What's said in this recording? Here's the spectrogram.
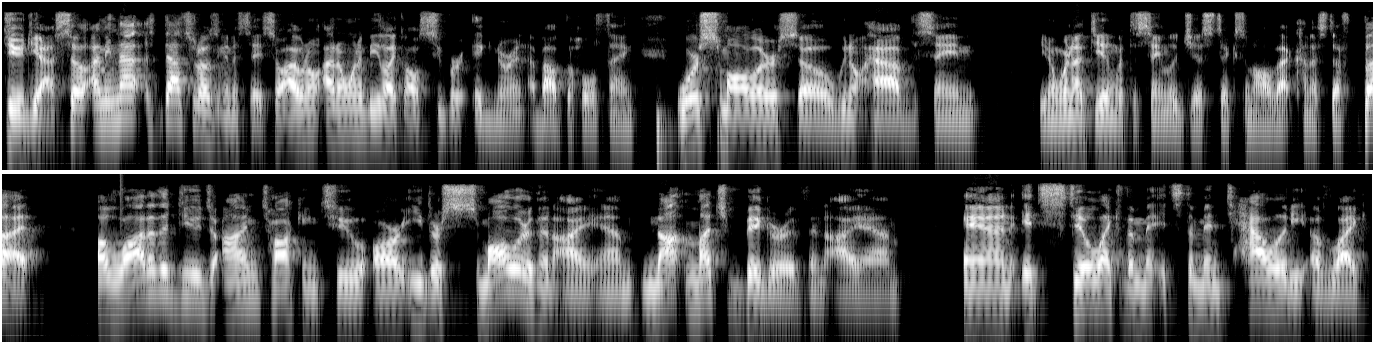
Dude, yeah. So I mean that that's what I was going to say. So I don't I don't want to be like all super ignorant about the whole thing. We're smaller, so we don't have the same you know, we're not dealing with the same logistics and all that kind of stuff. But a lot of the dudes I'm talking to are either smaller than I am, not much bigger than I am, and it's still like the it's the mentality of like,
